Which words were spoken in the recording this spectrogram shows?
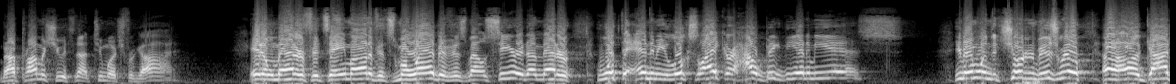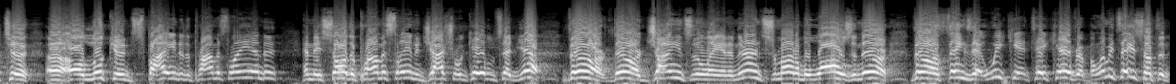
But I promise you it's not too much for God. It don't matter if it's Ammon, if it's Moab, if it's Mount Seir. It doesn't matter what the enemy looks like or how big the enemy is. You remember when the children of Israel uh, uh, got to uh, uh, look and spy into the promised land? And they saw the promised land, and Joshua and Caleb said, Yeah, there are, there are giants in the land, and there are insurmountable walls, and there are, there are things that we can't take care of it. But let me tell you something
